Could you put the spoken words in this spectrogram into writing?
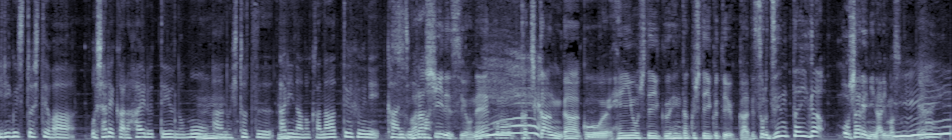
入り口としてはおしゃれから入るっていうのも、うん、あの一つありなのかなっていうふうに感じてます、素晴らしいですよね。この価値観がこう変容していく変革していくというかでそれ全体がおしゃれになりますもん。ね。はい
